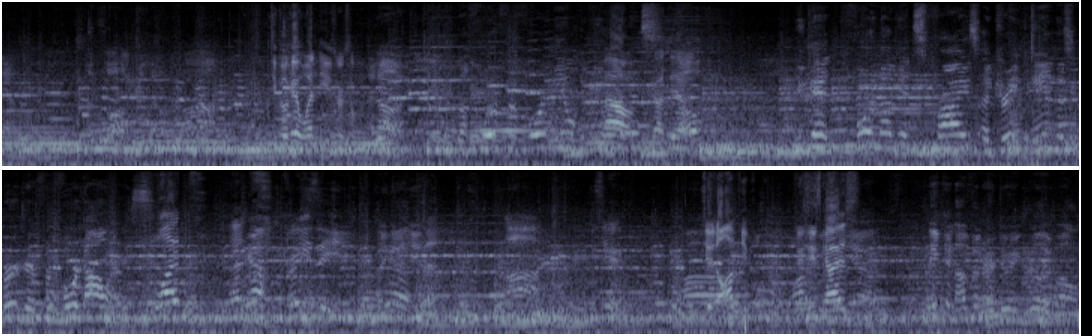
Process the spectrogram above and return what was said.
Yeah. That's long, to go get Wendy's or something. I know. the four for four meal. Have you heard this? goddamn. You get four nuggets, fries, a drink, and this burger for four dollars. What? That's Yeah. crazy. I Yeah. can do that. Ah, he's here. Dude, a lot of people. Dude, these guys, Yeah. Nick and Oven are doing really well.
